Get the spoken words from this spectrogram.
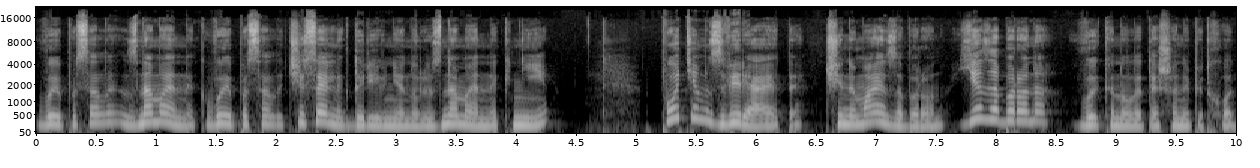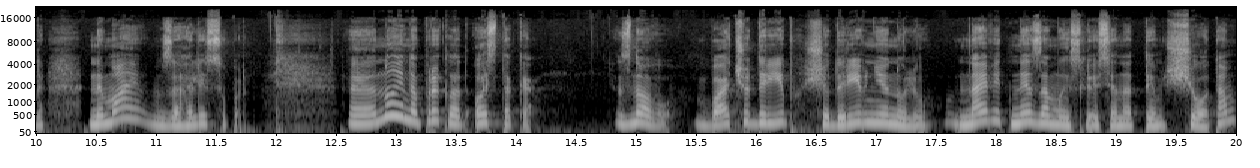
виписали, знаменник виписали, чисельник дорівнює 0, знаменник ні. Потім звіряєте, чи немає заборон. Є заборона, викинули те, що не підходить. Немає, взагалі супер. Е, ну і, наприклад, ось таке. Знову бачу дріб, що дорівнює нулю. Навіть не замислююся над тим, що там,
